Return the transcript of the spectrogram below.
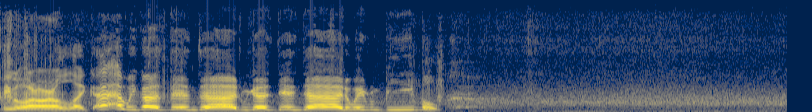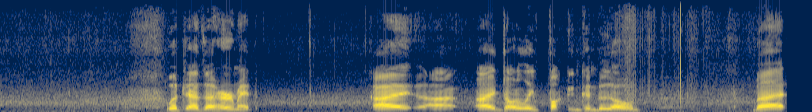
people are like, ah, we gotta stay inside, we gotta stay inside, away from people. Which, as a hermit, I uh, I totally fucking condone. But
